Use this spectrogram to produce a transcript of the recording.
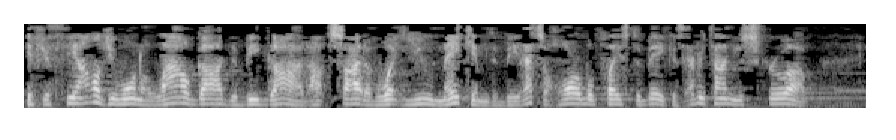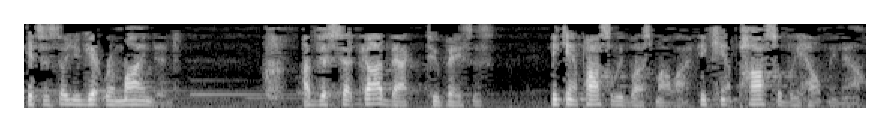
if your theology won't allow God to be God outside of what you make Him to be, that's a horrible place to be because every time you screw up, it's as though you get reminded. I've just set God back two paces. He can't possibly bless my life. He can't possibly help me now.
